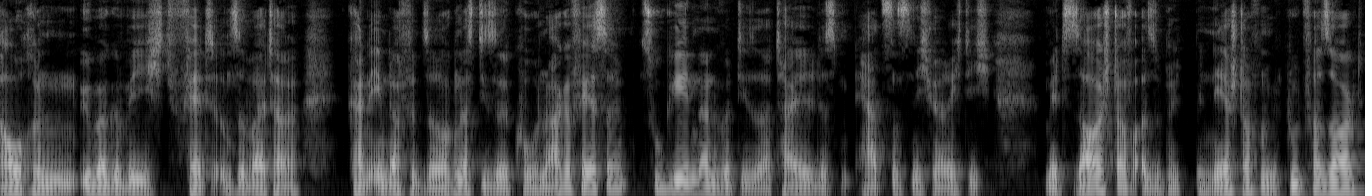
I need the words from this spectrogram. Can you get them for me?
Rauchen, Übergewicht, Fett und so weiter kann eben dafür sorgen, dass diese Koronargefäße zugehen. Dann wird dieser Teil des Herzens nicht mehr richtig mit Sauerstoff, also mit, mit Nährstoffen, mit Blut versorgt,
